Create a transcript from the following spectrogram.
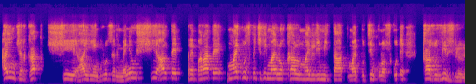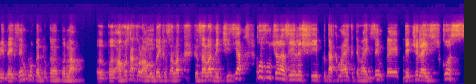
ai încercat și ai inclus în meniu și alte preparate mai cu un specific mai local, mai limitat, mai puțin cunoscute, cazul virșului, de exemplu, pentru că, na, am fost acolo amândoi când s-a, luat, când s-a luat decizia. Cum funcționează ele și dacă mai ai câteva exemple, de ce le-ai scos,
